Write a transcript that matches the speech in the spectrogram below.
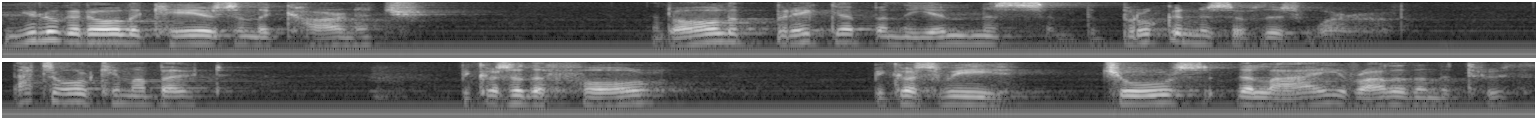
You look at all the chaos and the carnage, and all the breakup and the illness and the brokenness of this world. That's all came about because of the fall, because we chose the lie rather than the truth,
